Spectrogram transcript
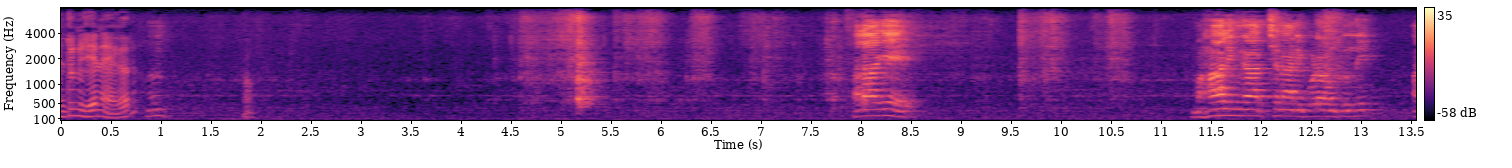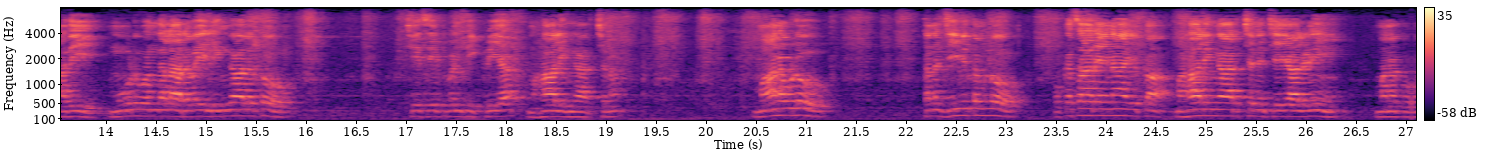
కంటిన్యూ చేయనా గారు. అలాగే మహాలింగార్చన అని కూడా ఉంటుంది. అది మూడు వందల అరవై లింగాలతో చేసేటువంటి క్రియ మహాలింగార్చన. మానవుడు తన జీవితంలో ఒకసారైనా ఈ యొక్క మహాలింగార్చన చేయాలని మనకు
